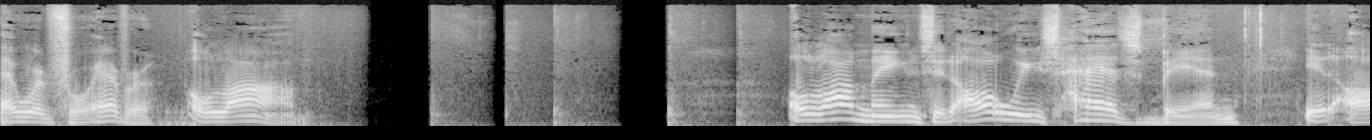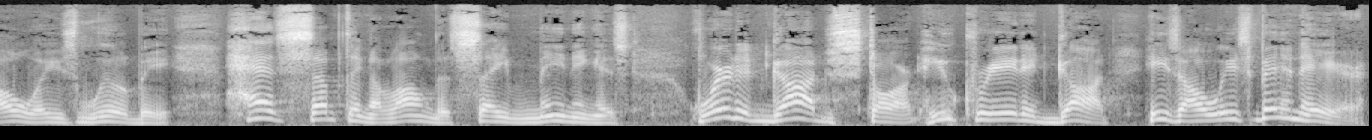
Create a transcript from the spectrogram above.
That word forever, olam. Olam means it always has been, it always will be. Has something along the same meaning as where did God start? Who created God? He's always been here.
